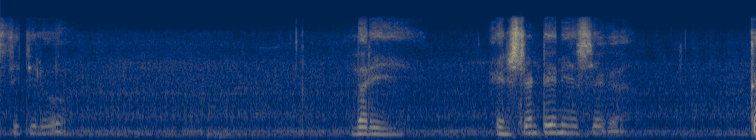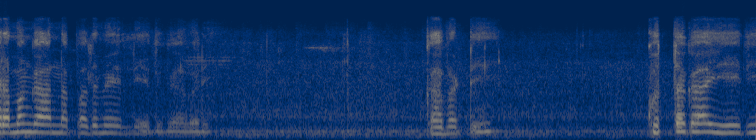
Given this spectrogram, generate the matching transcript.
స్థితిలో మరి ఇన్స్టంటేనియస్గా క్రమంగా అన్న పదమే లేదుగా మరి. కాబట్టి కొత్తగా ఏది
